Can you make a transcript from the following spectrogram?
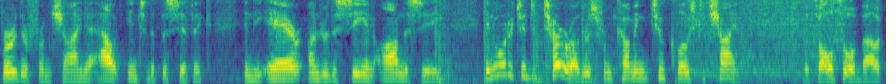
further from China, out into the Pacific, in the air, under the sea, and on the sea, in order to deter others from coming too close to China. It's also about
